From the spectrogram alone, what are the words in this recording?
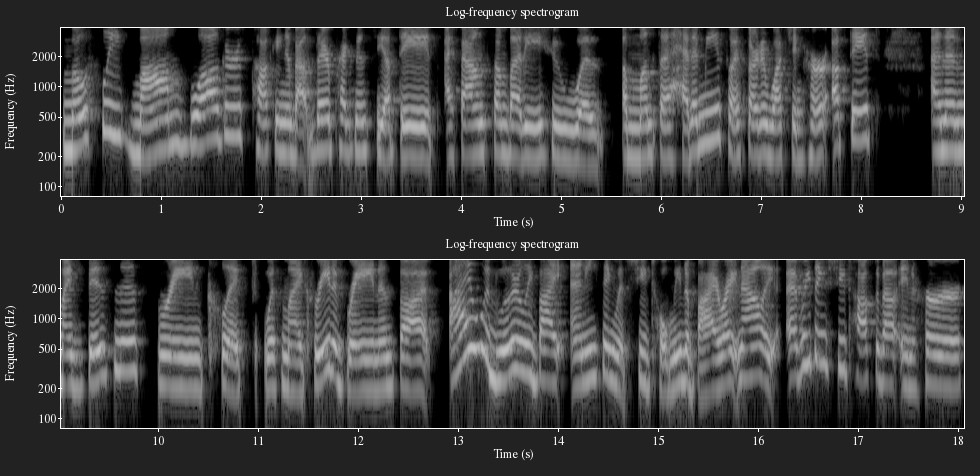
mostly mom vloggers talking about their pregnancy updates. I found somebody who was a month ahead of me, so I started watching her updates. And then my business brain clicked with my creative brain and thought, I would literally buy anything that she told me to buy right now. Like everything she talked about in her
